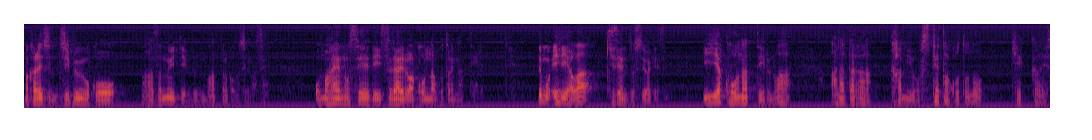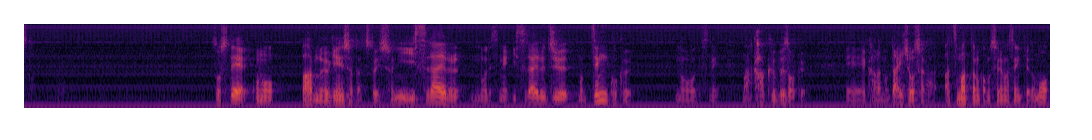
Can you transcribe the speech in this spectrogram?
まあ、彼自身自分をこう欺いている部分もあったのかもしれません。お前のせいでイスラエルはこんなことになっている。でもエリアは毅然としているわけですね。いいやこうなっているのはあなたが神を捨てたことの結果ですとそしてこのバールの預言者たちと一緒にイスラエルのですねイスラエル中もう全国のですね、まあ、各部族、え、からの代表者が集まったのかもしれませんけども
